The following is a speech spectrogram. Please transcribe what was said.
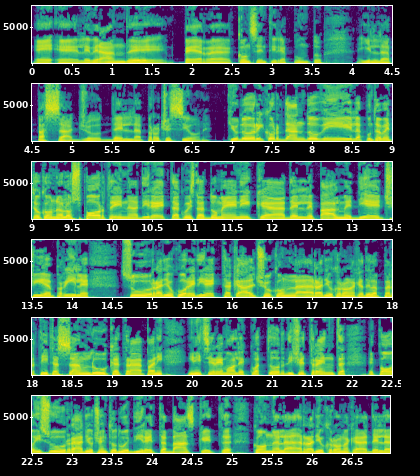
e eh, le verande per consentire appunto il passaggio della processione. Chiudo ricordandovi l'appuntamento con lo sport in diretta questa domenica delle Palme, 10 aprile su Radio Cuore Diretta Calcio con la radiocronaca della partita San Luca Trapani. Inizieremo alle 14.30 e poi su Radio 102 Diretta Basket con la radiocronaca del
